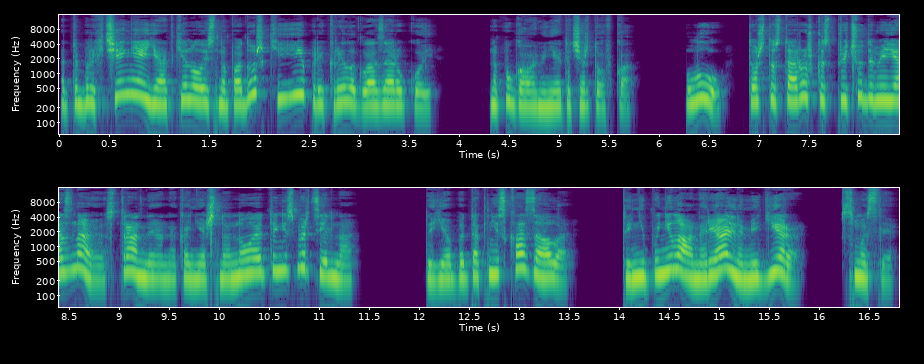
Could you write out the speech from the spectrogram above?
От облегчения я откинулась на подушки и прикрыла глаза рукой. Напугала меня эта чертовка. Лу, то, что старушка с причудами, я знаю. Странная она, конечно, но это не смертельно. Да я бы так не сказала. Ты не поняла, она реально Мегера. В смысле?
